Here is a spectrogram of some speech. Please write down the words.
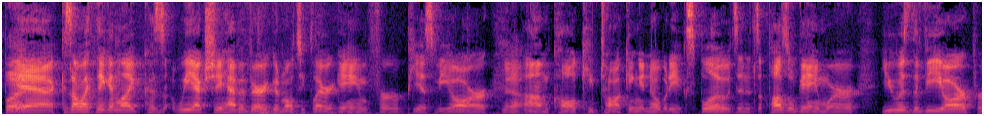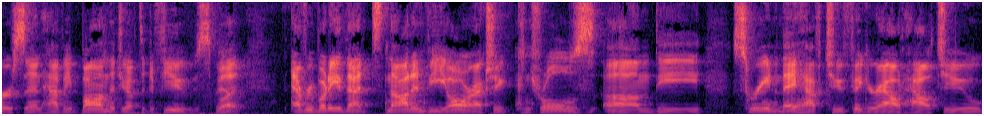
But yeah, because I'm like thinking like because we actually have a very good multiplayer game for PSVR, Yeah. um, called Keep Talking and Nobody Explodes, and it's a puzzle game where you as the VR person have a bomb that you have to defuse, Yeah. but everybody that's not in VR actually controls um, the screen, and they have to figure out how to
